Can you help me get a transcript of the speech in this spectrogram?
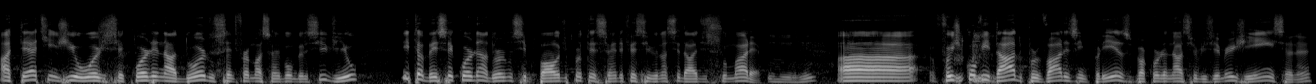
até atingir hoje ser coordenador do Centro de Formação de Bombeiro Civil, e também ser coordenador municipal de proteção e defesa civil na cidade de Sumaré. Uhum. Ah, fui convidado por várias empresas para coordenar serviço de emergência, né?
